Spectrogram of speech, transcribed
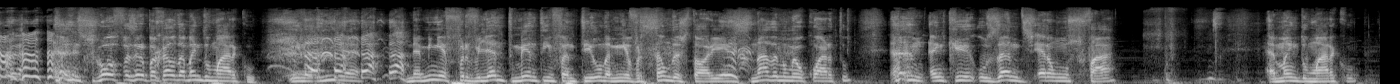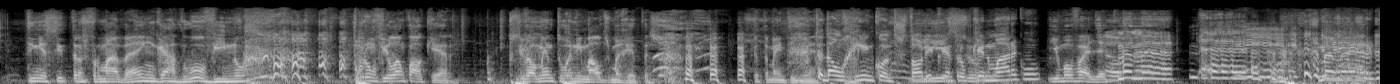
chegou a fazer o papel da mãe do Marco. E na minha, na minha fervilhantemente infantil, na minha versão da história, encenada no meu quarto, em que os Andes eram um sofá, a mãe do Marco tinha sido transformada em gado ovino por um vilão qualquer. Possivelmente o animal dos marretas. que eu também tinha. Então dá um reencontro histórico Isso. entre o pequeno Marco e uma ovelha. Oh. Mamã! Merco!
